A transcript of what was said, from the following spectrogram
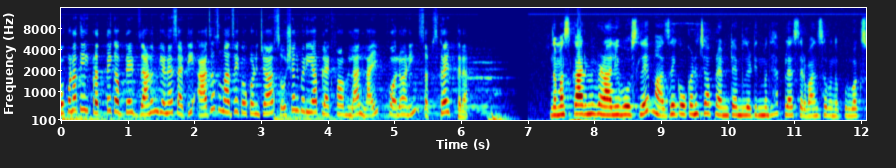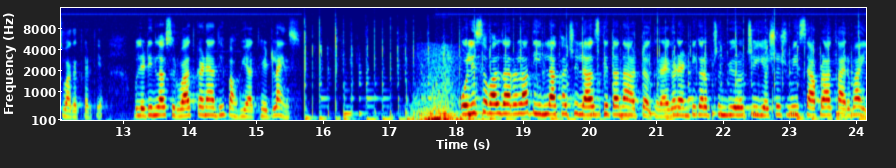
कोकणातील प्रत्येक अपडेट जाणून घेण्यासाठी आजच माझे कोकणच्या सोशल मीडिया प्लॅटफॉर्मला लाईक फॉलो आणि सबस्क्राईब करा. नमस्कार मी प्रणाली भोसले. माझे कोकणच्या प्राईम टाईम बुलेटिनमध्ये आपल्या सर्वांचं मनपूर्वक स्वागत करते. बुलेटिनला सुरुवात करण्याआधी पाहूयात हेडलाईन्स पोलीस हवालदाराला तीन लाखाची लाच घेताना अटक. रायगड अँटी करप्शन ब्युरोची यशस्वी सापळा कारवाई.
